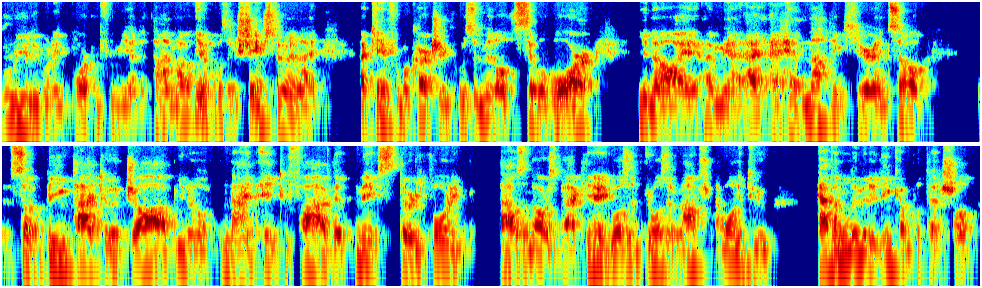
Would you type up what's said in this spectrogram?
really, really important for me at the time. I, you know, I was an exchange student. I, I came from a country who was in the middle of the Civil War. You know, I, I mean, I, I had nothing here. And so so being tied to a job, you know, nine, eight to five that makes 30, 40 thousand dollars back there, it wasn't, it wasn't an option. I wanted to have unlimited income potential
